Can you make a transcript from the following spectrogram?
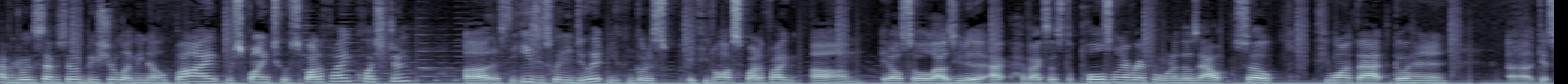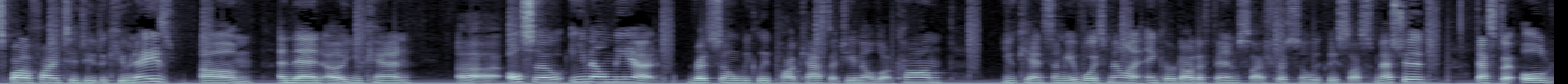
have enjoyed this episode, be sure to let me know by responding to a Spotify question. Uh, that's the easiest way to do it. You can go to if you don't have Spotify. Um, it also allows you to have access to polls whenever I put one of those out. So if you want that, go ahead and uh, get Spotify to do the Q and A's, um, and then uh, you can uh, also, email me at redstoneweeklypodcast at gmail.com. You can send me a voicemail at anchor.fm slash redstoneweekly slash message. That's the old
